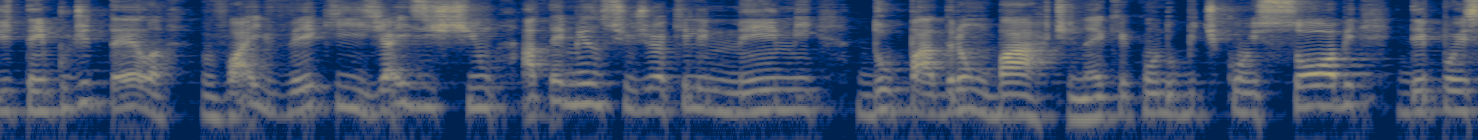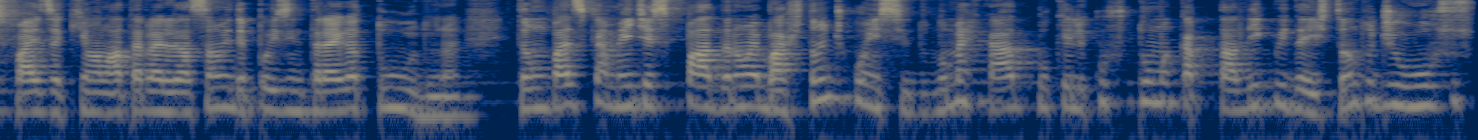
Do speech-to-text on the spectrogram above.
de tempo de tela, vai ver que já existiam, até mesmo surgiu aquele meme do padrão BART, né? Que é quando o Bitcoin sobe, depois faz aqui uma lateralização e depois entrega tudo, né? Então, basicamente, esse padrão é bastante conhecido no mercado porque ele costuma captar liquidez tanto de ursos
